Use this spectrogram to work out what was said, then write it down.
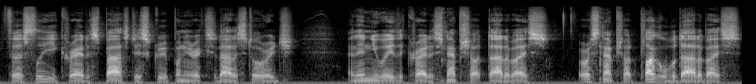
Firstly, you create a sparse disk group on your Exadata storage, and then you either create a snapshot database or a snapshot pluggable database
